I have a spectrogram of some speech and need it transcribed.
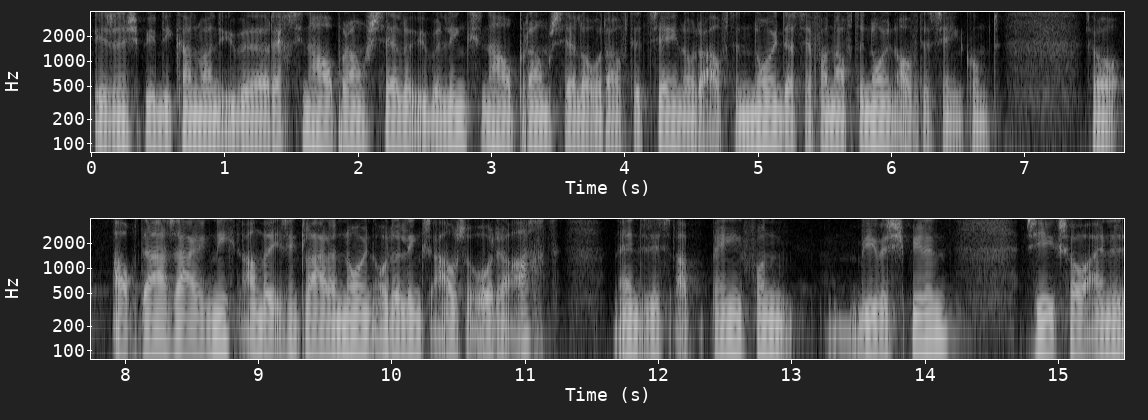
ist ein Spiel, die kann man über rechts in Halbraum stellen, über links in Halbraum stellen oder auf der 10 oder auf der 9, dass er von auf der 9 auf der 10 kommt. So, auch da sage ich nicht, andere ist ein klarer 9 oder links außen oder 8. Nein, das ist abhängig von wie wir spielen. Zie ich so eine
